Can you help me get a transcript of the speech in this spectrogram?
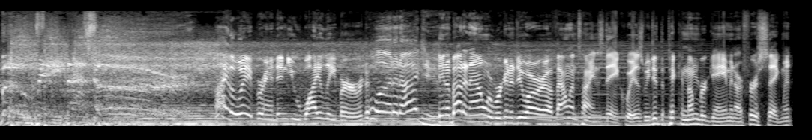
Movie master. By the way, Brandon, you wily bird. What did I do? In about an hour, we're going to do our uh, Valentine's Day quiz. We did the pick a number game in our first segment,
